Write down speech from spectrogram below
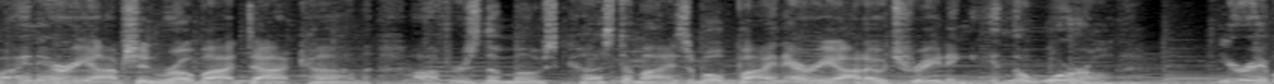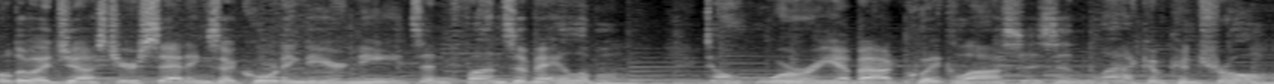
BinaryOptionRobot.com offers the most customizable binary auto trading in the world. You're able to adjust your settings according to your needs and funds available. Don't worry about quick losses and lack of control.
